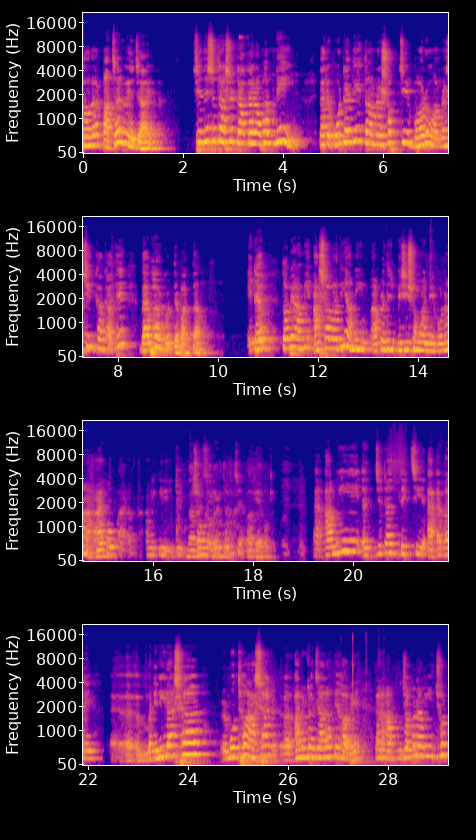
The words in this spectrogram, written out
ডলার পাচার হয়ে যায়, সে দেশে তো আসলে টাকার অভাব নেই। তাহলে ওটা দিয়ে তো আমরা সবচেয়ে বড় আমরা শিক্ষা খাতে ব্যবহার করতে পারতাম। এটা, তবে আমি আশাবাদী, আমি আপনাদের বেশি সময় নেব না। আই হোপ আমি কি ওকে ওকে আমি যেটা দেখছি মানে মানে নিরাশার মধ্যে আশার আহ, আলোটা জ্বালাতে হবে। কারণ যখন আমি ছোট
